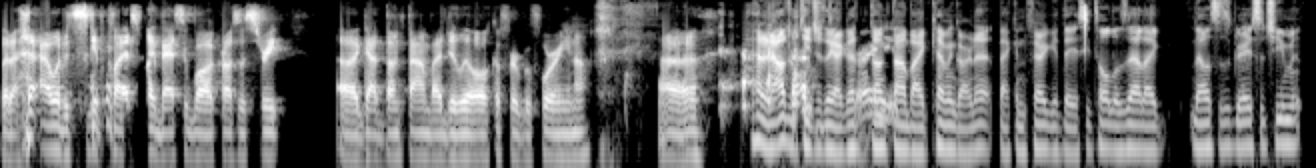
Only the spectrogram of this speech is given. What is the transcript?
But I, I would have skipped class, play basketball across the street. Uh, got dunked on by Jahlil Okafor before, you know. Uh, I had an algebra teacher that got Right. dunked on by Kevin Garnett back in Farragut days. He told us that like that was his greatest achievement.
